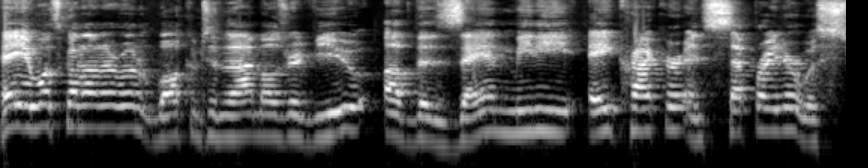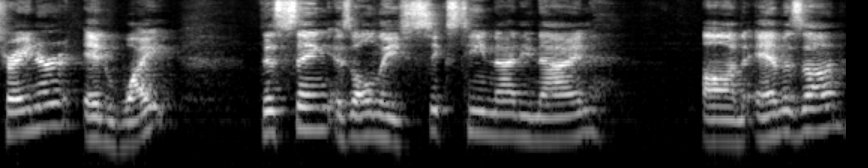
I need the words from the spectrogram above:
Hey, what's going on everyone? Welcome to the Nine review of the Zanmini egg cracker and separator with strainer in white. This thing is only $16.99 on Amazon.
